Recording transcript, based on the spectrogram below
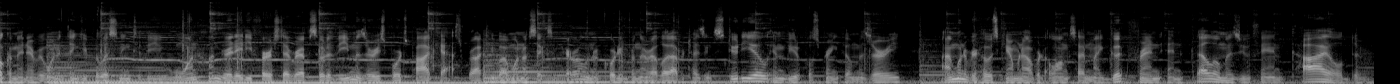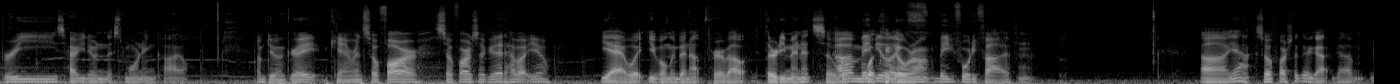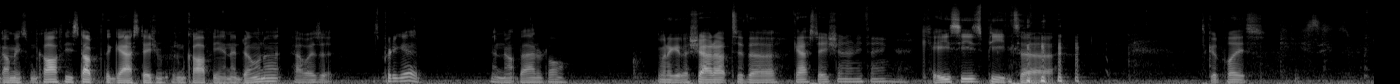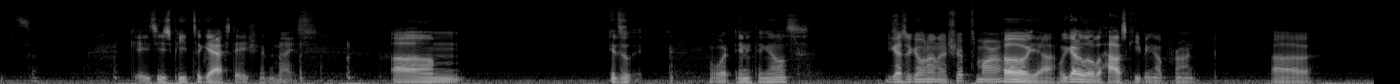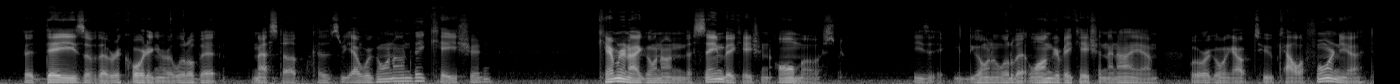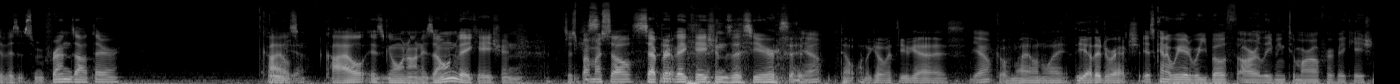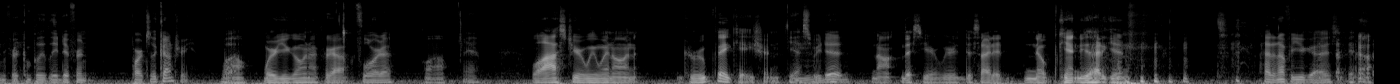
Welcome in, everyone, and thank you for listening to the 181st ever episode of the Missouri Sports Podcast, brought to you by 106 Apparel and recording from the Rebel Advertising Studio in beautiful Springfield, Missouri. I'm one of your hosts, Cameron Albert, alongside my good friend and fellow Mizzou fan, Kyle DeVries. How are you doing this morning, Kyle? I'm doing great, Cameron. So far, so far so good. How about you? Yeah, what you've only been up for about 30 minutes, so what, uh, maybe what could like go wrong? maybe 45. Mm. Uh, yeah, so far so good. Got, got got me some coffee. Stopped at the gas station for some coffee and a donut. How is it? It's pretty good, and not bad at all. You want to give a shout out to the gas station or anything? Or? Casey's Pizza. it's a good place. Casey's Pizza. Casey's Pizza gas station. Nice. Um, it's what? Anything else? You guys are going on a trip tomorrow. Oh yeah, we got a little housekeeping up front. Uh, the days of the recording are a little bit messed up because yeah, we're going on vacation. Cameron and I going on the same vacation almost. He's going a little bit longer vacation than I am, but we're going out to California to visit some friends out there. Kyle's, yeah. Kyle is going on his own vacation. Just by myself. Separate Yeah. vacations this year. Said, Yeah. Don't want to go with you guys. Yeah. Going my own way. The other direction. It's kind of weird. We both are leaving tomorrow for vacation for completely different parts of the country. Wow, where are you going? I forgot. Florida. Wow. Yeah. Last year we went on group vacation. Yes, we did. Not this year. We decided, nope, can't do that again. Had enough of you guys. yeah.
